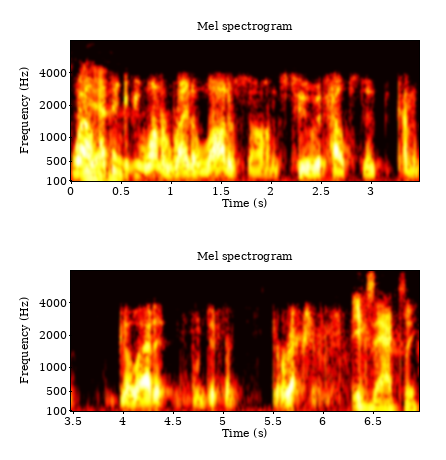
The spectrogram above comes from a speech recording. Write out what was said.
Well, yeah. I think if you want to write a lot of songs too, it helps to kind of go at it from different directions. Exactly.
